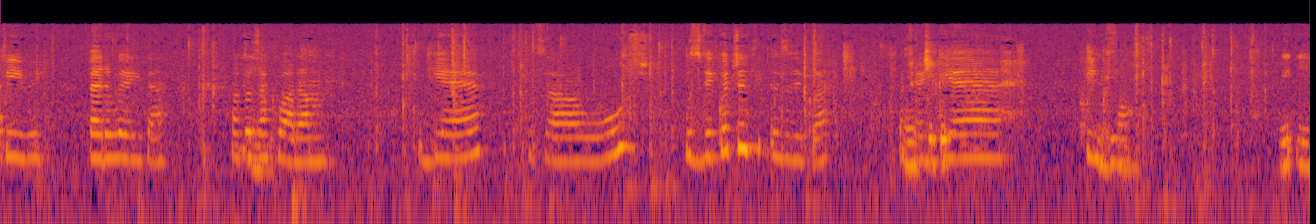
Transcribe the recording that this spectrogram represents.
TNT, perły i te. No to zakładam. G, załóż. Zwykłe czy zwykłe? Znaczy Czekaj. G, info. I, i,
